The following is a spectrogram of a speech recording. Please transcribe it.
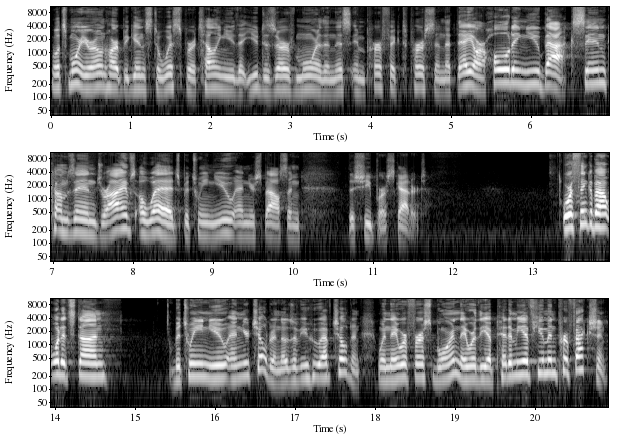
What's more, your own heart begins to whisper, telling you that you deserve more than this imperfect person, that they are holding you back. Sin comes in, drives a wedge between you and your spouse, and the sheep are scattered. Or think about what it's done between you and your children, those of you who have children. When they were first born, they were the epitome of human perfection.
